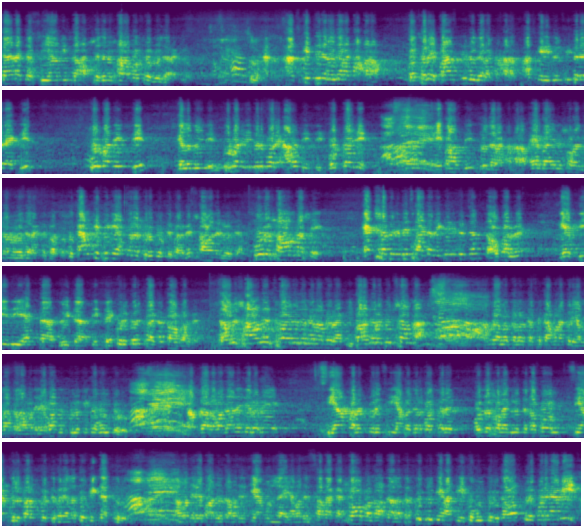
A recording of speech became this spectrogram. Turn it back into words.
কানা কাসিয়ামি দাহার সেজন্য সারা বছর রোজা রাখল। আজকের দিনে রোজা রাখা হারাম। বছরে পাঁচ দিন রোজা রাখা হারাম। আজকের ঈদ উল ফিতরের একদিন কোরবানির দিন গেল দুই দিন কোরবানির ঈদের পরে আরও তিন দিন মোট কয় দিন? এই পাঁচ দিন রোজা রাখা এর বাইরে আমরা রোজা রাখতে পারব। তো কালকে থেকে আপনারা শুরু করতে পারবেন রোজা। পুরো মাসে একসাথে যদি ছয়টা রেখে দিতে চান তাও পারবেন। গ্যাপ দিয়ে দিয়ে একটা দুইটা তিনটা করে করে ছয়টা তাও পারবেন। তাহলে ছয় রোজা যেন আমরা রাখি যাবে ইনশাআল্লাহ? আমরা আল্লাহ তাআলার কাছে কামনা করি আল্লাহ তাআলা আমাদের ইবাদত গুলোকে কবুল করুন আমরা রমাদানে যেভাবে সিয়াম পালন করেছি আমরা যেন বছরের অন্য সময়গুলোতে নকল সিয়ামগুলো পালন করতে পারি। আল্লাহ তৌফিক দান করুন। আমাদের ইবাদত আমাদের কিয়ামুল্লাহ আমাদের সাদাকা সব আল্লাহ তাআলা তার কুদরতি হাত দিয়ে কবুল করুক আওয়াজ করে পড়েন আমিন।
